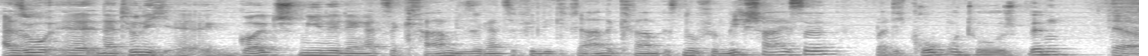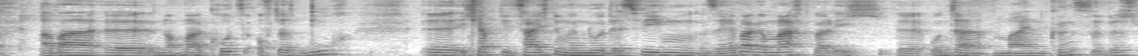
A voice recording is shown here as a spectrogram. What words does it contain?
Also äh, natürlich äh, Goldschmiede, der ganze Kram, dieser ganze filigrane Kram ist nur für mich scheiße, weil ich grobmotorisch bin. Ja. Aber äh, nochmal kurz auf das Buch. Äh, ich habe die Zeichnungen nur deswegen selber gemacht, weil ich äh, unter meinen künstlerisch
